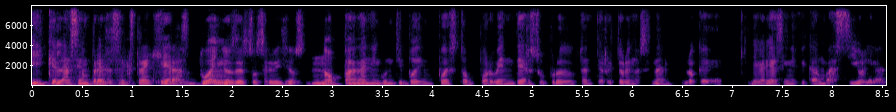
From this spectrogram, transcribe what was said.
Y que las empresas extranjeras dueños de estos servicios no pagan ningún tipo de impuesto por vender su producto en territorio nacional, lo que llegaría a significar un vacío legal.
